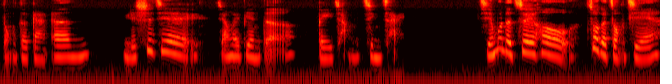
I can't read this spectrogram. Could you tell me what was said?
懂得感恩，你的世界将会变得非常精彩。节目的最后做个总结，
